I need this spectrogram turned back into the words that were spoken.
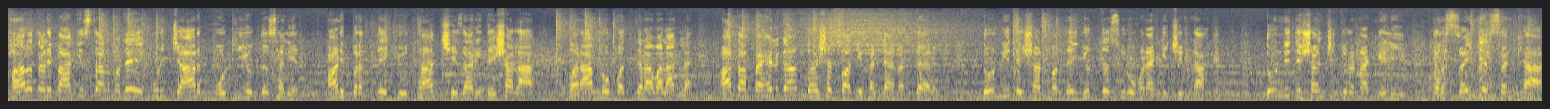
भारत आणि पाकिस्तानमध्ये एकूण चार मोठी युद्ध झाली आहेत आणि प्रत्येक युद्धात शेजारी देशाला पराभव पत्करावा लागलाय. आता पहलगाम दहशतवादी हल्ल्यानंतर दोन्ही देशांमध्ये युद्ध सुरू होण्याची चिन्ह आहेत. दोन्ही देशांची तुलना केली तर सैन्य संख्या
